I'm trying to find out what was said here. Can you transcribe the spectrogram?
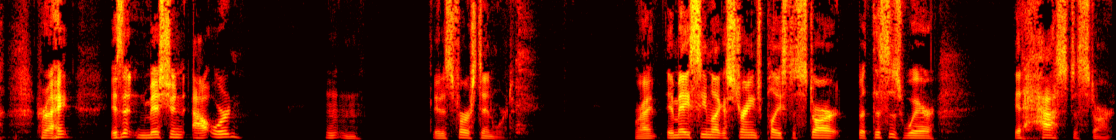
right? Isn't mission outward? Mm-mm. It is first inward right? It may seem like a strange place to start, but this is where it has to start.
